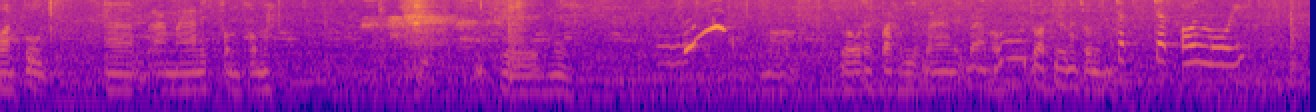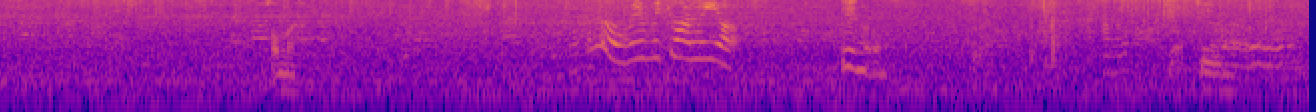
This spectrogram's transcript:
មន់ពូជអឺប្រាម៉ានេះធំធំណាអូខេនេះមកស្លូតទៅប៉ះវាបាននេះបានអូជាប់ជើងនឹងជន់ចឹកចឹកអូនមួយធំណាស់អូវាវាជន់វាអៀងជាប់ជើង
